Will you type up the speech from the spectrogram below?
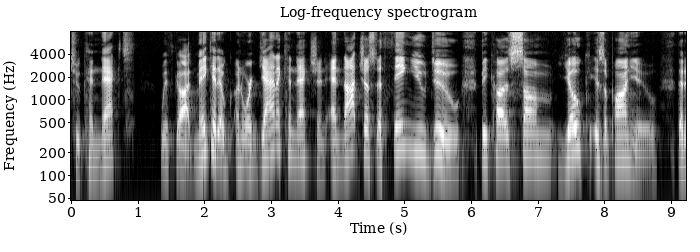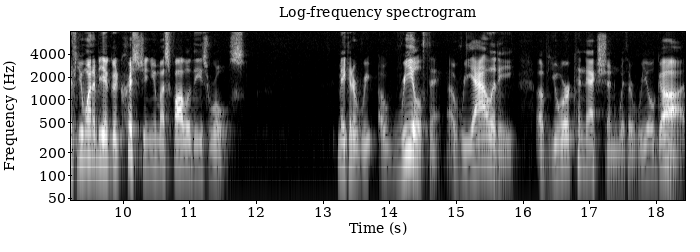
to connect with God. Make it a, an organic connection and not just a thing you do because some yoke is upon you that if you want to be a good Christian, you must follow these rules make it a, re- a real thing, a reality of your connection with a real God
